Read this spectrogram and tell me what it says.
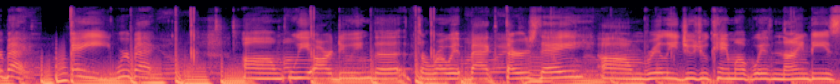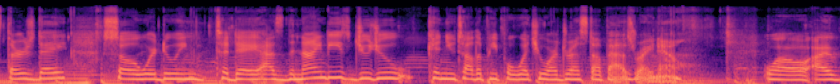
we're back. Hey, we're back. Um, we are doing the Throw It Back Thursday. Um, really, Juju came up with 90s Thursday. So we're doing today as the 90s. Juju, can you tell the people what you are dressed up as right now? Well, I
